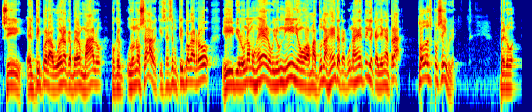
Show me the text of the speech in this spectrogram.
sí, el tipo era bueno, que era malo, porque uno no sabe, quizás ese tipo agarró y violó a una mujer o violó a un niño o mató a una gente, atracó a una gente y le cayeron atrás. Todo es posible. Pero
